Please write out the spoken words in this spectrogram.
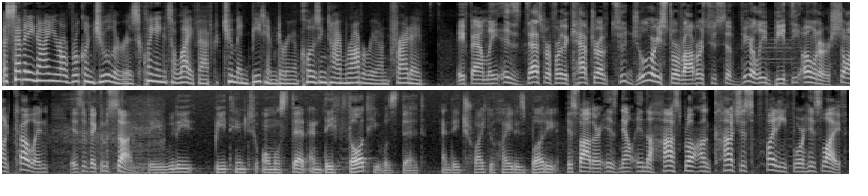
A 79 year old Brooklyn jeweler is clinging to life after two men beat him during a closing time robbery on Friday. A family is desperate for the capture of two jewelry store robbers who severely beat the owner. Sean Cohen is the victim's son. They really beat him to almost dead, and they thought he was dead, and they tried to hide his body. His father is now in the hospital unconscious, fighting for his life.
